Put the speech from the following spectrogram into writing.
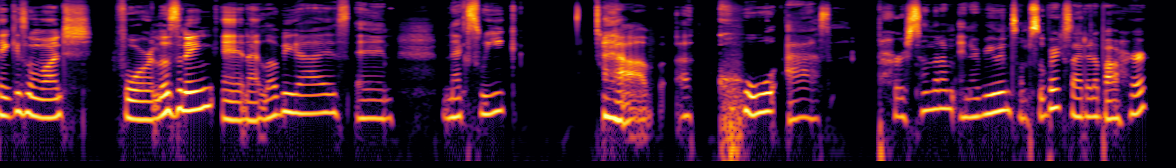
Thank you so much for listening and I love you guys. And next week I have a cool ass person that I'm interviewing, so I'm super excited about her.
